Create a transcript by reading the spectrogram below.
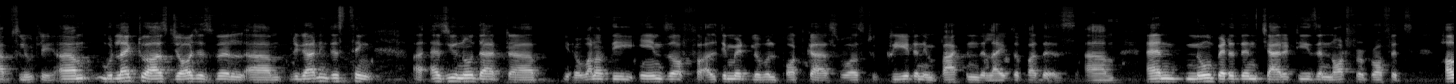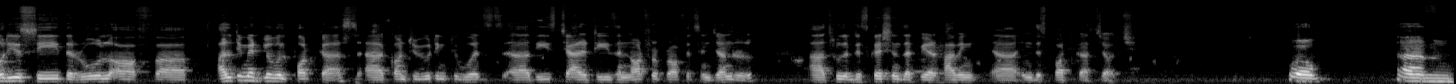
Absolutely. Um, would like to ask George as well um, regarding this thing. Uh, as you know that uh, you know one of the aims of ultimate global podcast was to create an impact in the lives of others um, and no better than charities and not-for-profits how do you see the role of uh, ultimate global podcast uh, contributing towards uh, these charities and not-for-profits in general uh, through the discussions that we are having in this podcast george well um,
